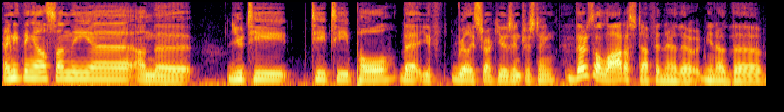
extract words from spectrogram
Anything else on the uh, on the UTTT poll that you really struck you as interesting? There's a lot of stuff in there that you know the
